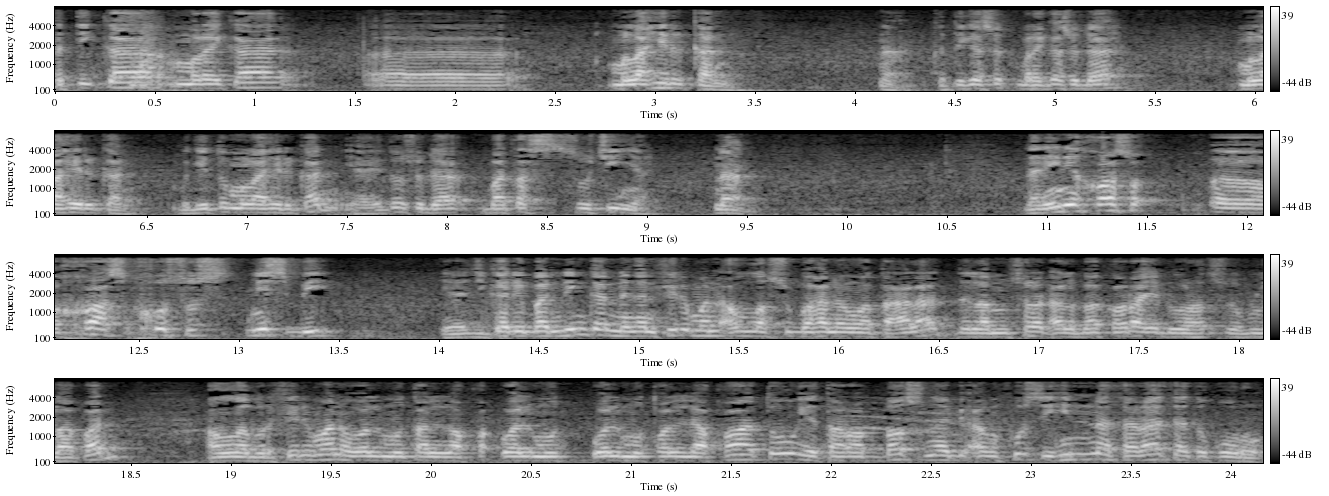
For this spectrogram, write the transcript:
ketika mereka uh, melahirkan. Nah, ketika mereka sudah melahirkan. Begitu melahirkan, ya itu sudah batas sucinya. Nah, dan ini khas, uh, khas khusus nisbi. Ya, jika dibandingkan dengan firman Allah Subhanahu wa taala dalam surat Al-Baqarah ayat 228, Allah berfirman wal mutallaq wal, mutallaqatu yatarabbasna bi anfusihinna thalathata quru.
